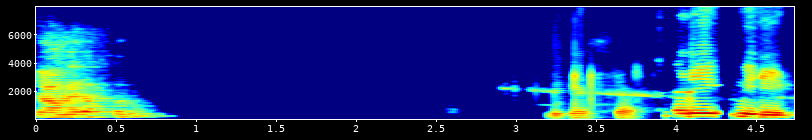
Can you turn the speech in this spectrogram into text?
क्या मैं रब करूँ? सर एक मिनट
